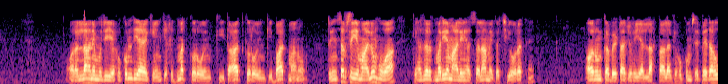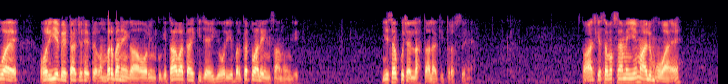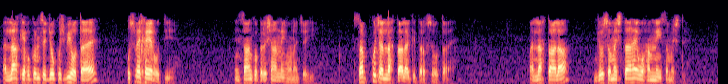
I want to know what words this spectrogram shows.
اور اللہ نے مجھے یہ حکم دیا ہے کہ ان کی خدمت کرو، ان کی اطاعت کرو، ان کی بات مانو۔ تو ان سب سے یہ معلوم ہوا کہ حضرت مریم علیہ السلام ایک اچھی عورت ہے اور ان کا بیٹا جو ہے یہ اللہ تعالیٰ کے حکم سے پیدا ہوا ہے اور یہ بیٹا جو ہے پیغمبر بنے گا اور ان کو کتاب عطا کی جائے گی اور یہ برکت والے انسان ہوں گے۔ یہ سب کچھ اللہ تعالی کی طرف سے ہے۔ تو آج کے سبق سے ہمیں یہ معلوم ہوا ہے، اللہ کے حکم سے جو کچھ بھی ہوتا ہے، اس میں خیر ہوتی ہے۔ انسان کو پریشان نہیں ہونا چاہیے۔ سب کچھ اللہ تعالی کی طرف سے ہوتا ہے۔ اللہ تعالی جو سمجھتا ہے وہ ہم نہیں سمجھتے۔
